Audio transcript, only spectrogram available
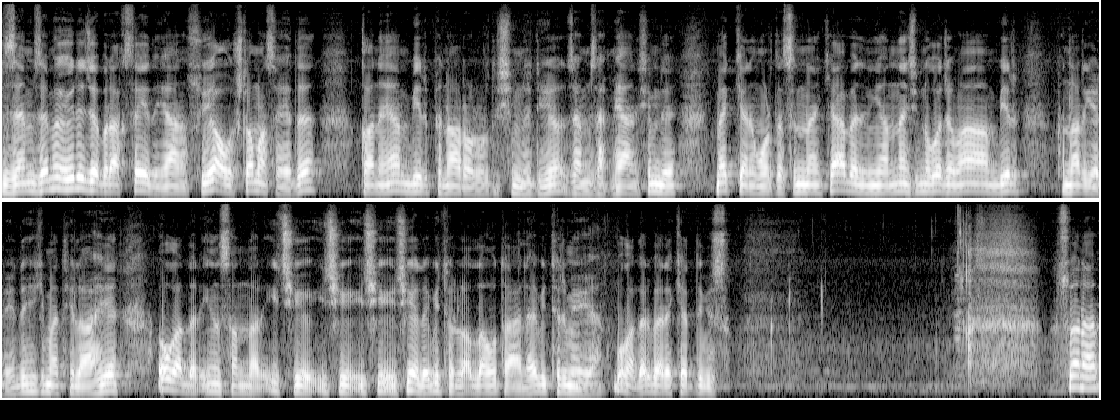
zemzemi öylece bıraksaydı yani suyu avuçlamasaydı kanayan bir pınar olurdu şimdi diyor zemzem. Yani şimdi Mekke'nin ortasından Kabe'nin yanından şimdi kocaman bir pınar geliyordu. Hikmet ilahi o kadar insanlar içiyor, içiyor, içiyor, içiyor da bir türlü Allahu Teala bitirmiyor yani. Bu kadar bereketli bir su. Sonra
